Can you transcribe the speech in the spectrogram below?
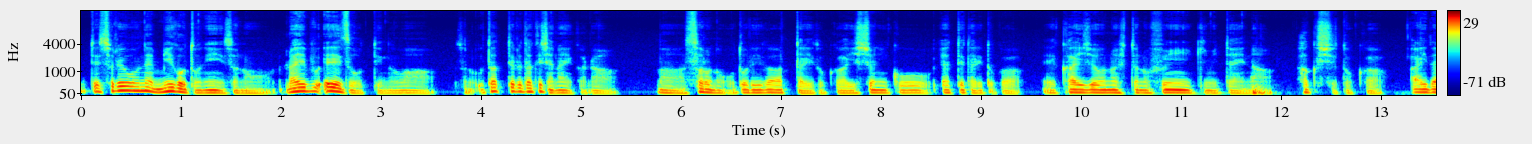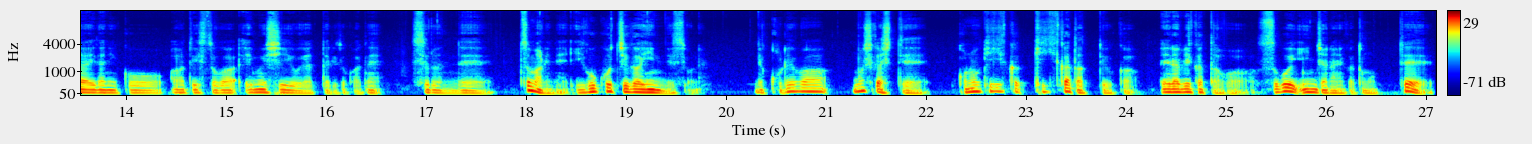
で、それをね、見事に、その、ライブ映像っていうのは、その歌ってるだけじゃないから、まあ、ソロの踊りがあったりとか、一緒にこうやってたりとか、え会場の人の雰囲気みたいな拍手とか、間間にこう、アーティストが MC をやったりとかね、するんで、つまりね、居心地がいいんですよね。で、これは、もしかして、この聞きか聞き方っていうか、選び方はすごいいいんじゃないかと思って、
